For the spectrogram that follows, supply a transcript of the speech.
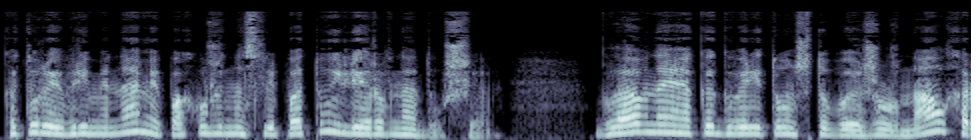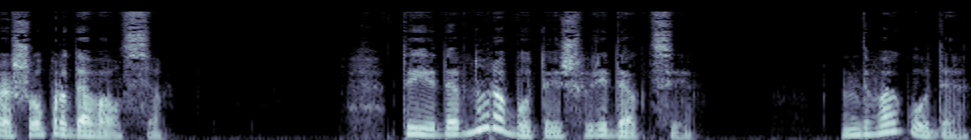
которое временами похоже на слепоту или равнодушие. Главное, как говорит он, чтобы журнал хорошо продавался. Ты давно работаешь в редакции? Два года.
